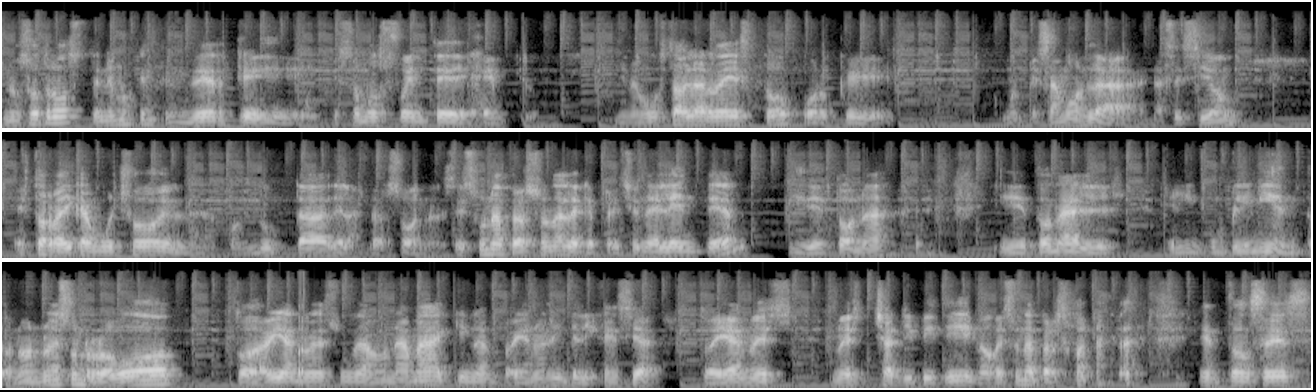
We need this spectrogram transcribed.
Nosotros tenemos que entender que, que, somos fuente de ejemplo. Y me gusta hablar de esto porque, como empezamos la, la sesión, esto radica mucho en la conducta de las personas. Es una persona la que presiona el enter y detona, y detona el, el incumplimiento, ¿no? No es un robot, todavía no es una, una, máquina, todavía no es la inteligencia, todavía no es, no es ChatGPT, no, es una persona. Entonces,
